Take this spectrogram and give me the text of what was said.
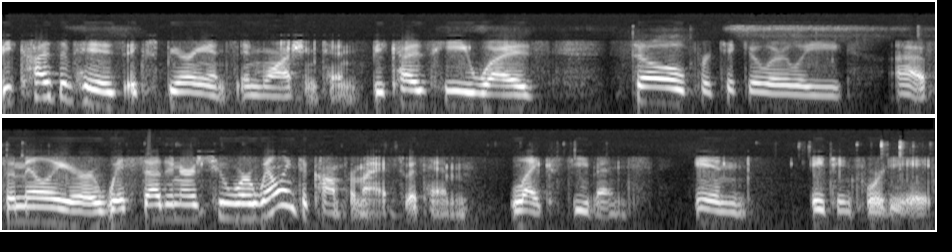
because of his experience in Washington, because he was so particularly uh, familiar with Southerners who were willing to compromise with him, like Stephens in 1848.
